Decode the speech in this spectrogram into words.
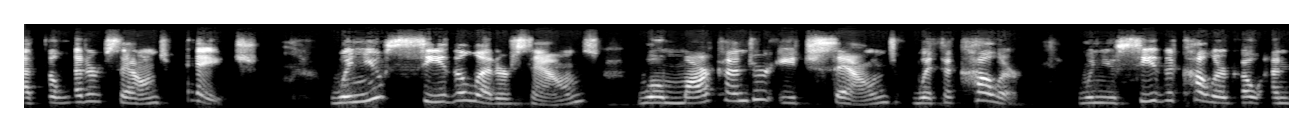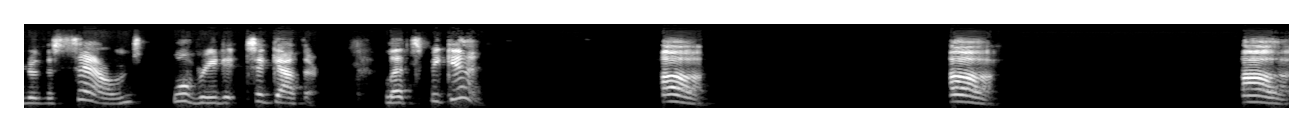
at the letter sound page. When you see the letter sounds, we'll mark under each sound with a color. When you see the color go under the sound, we'll read it together. Let's begin. Uh, uh, uh,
